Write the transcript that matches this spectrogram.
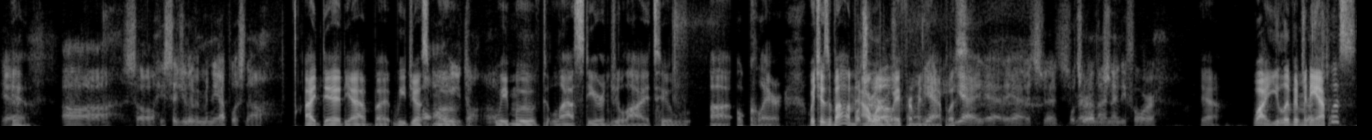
Yeah. Yeah. Uh, so he said you live in Minneapolis now. I did, yeah, but we just oh, you moved. don't. Oh. We moved last year in July to uh, Eau Claire, which is about an What's hour away from Minneapolis. Yeah, yeah, yeah, yeah. It's, it's What's right your on 994. Yeah. Why? You live in What's your? Minneapolis?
